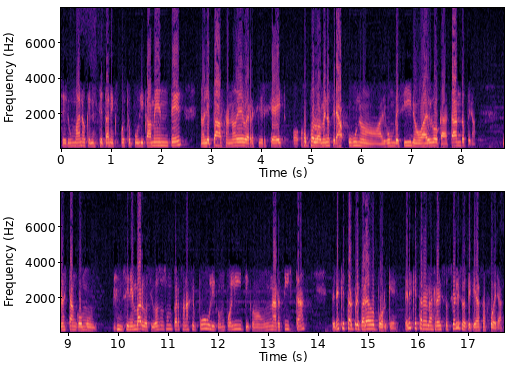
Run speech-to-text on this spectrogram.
ser humano que no esté tan expuesto públicamente no le pasa, no debe recibir hate, o, por lo menos será uno, algún vecino o algo cada tanto, pero no es tan común. Sin embargo, si vos sos un personaje público, un político, un artista, tenés que estar preparado porque tenés que estar en las redes sociales o te quedas afuera.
